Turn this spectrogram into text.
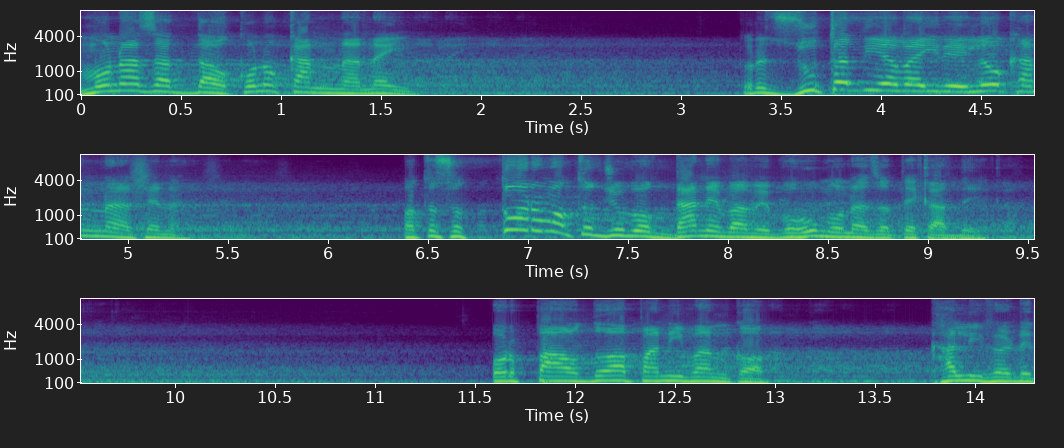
মোনাজাত দাও, কোনো কান্না নাই। তোর জুতা দিয়ে বাইরে এলেও কান্না আসে না। অথচ তোর মতো যুবক ডানে বামে বহু মোনাজাতে কাঁদে। ওর পাও দোয়া পানি বান কপ খালি ফেডে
